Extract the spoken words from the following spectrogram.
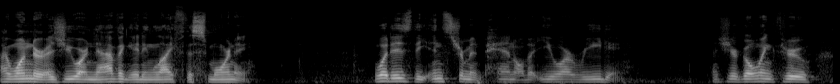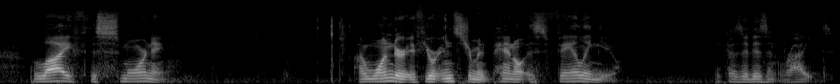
I wonder as you are navigating life this morning, what is the instrument panel that you are reading as you're going through life this morning? I wonder if your instrument panel is failing you because it isn't right,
